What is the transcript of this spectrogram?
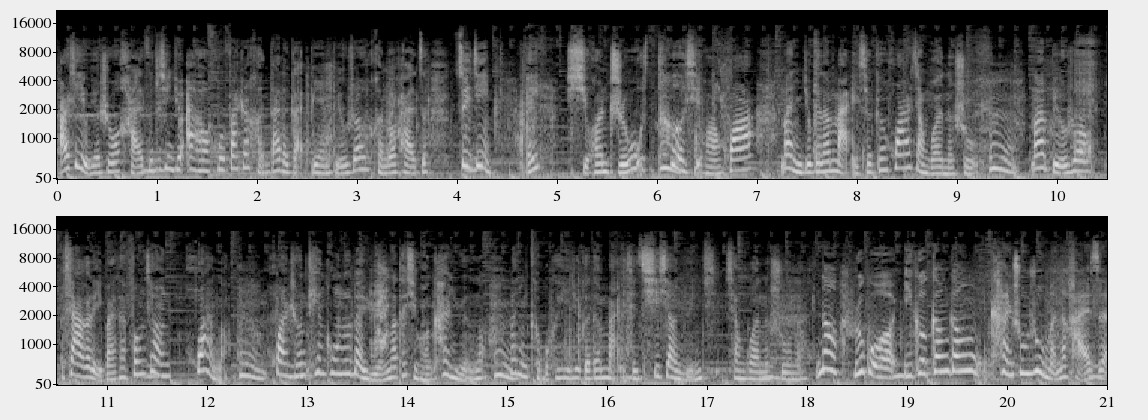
而且有些时候孩子的兴趣爱好会发生很大的改变。比如说，很多孩子最近哎喜欢植物，特喜欢花，那你就给他买一些跟花相关的书。嗯，那比如说下个礼拜他风向换了，嗯，换成天空中的云了，他喜欢看云了，那你可不可以就给他买一些气象云相关的书呢？那如果一个刚刚看书入门的孩子，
